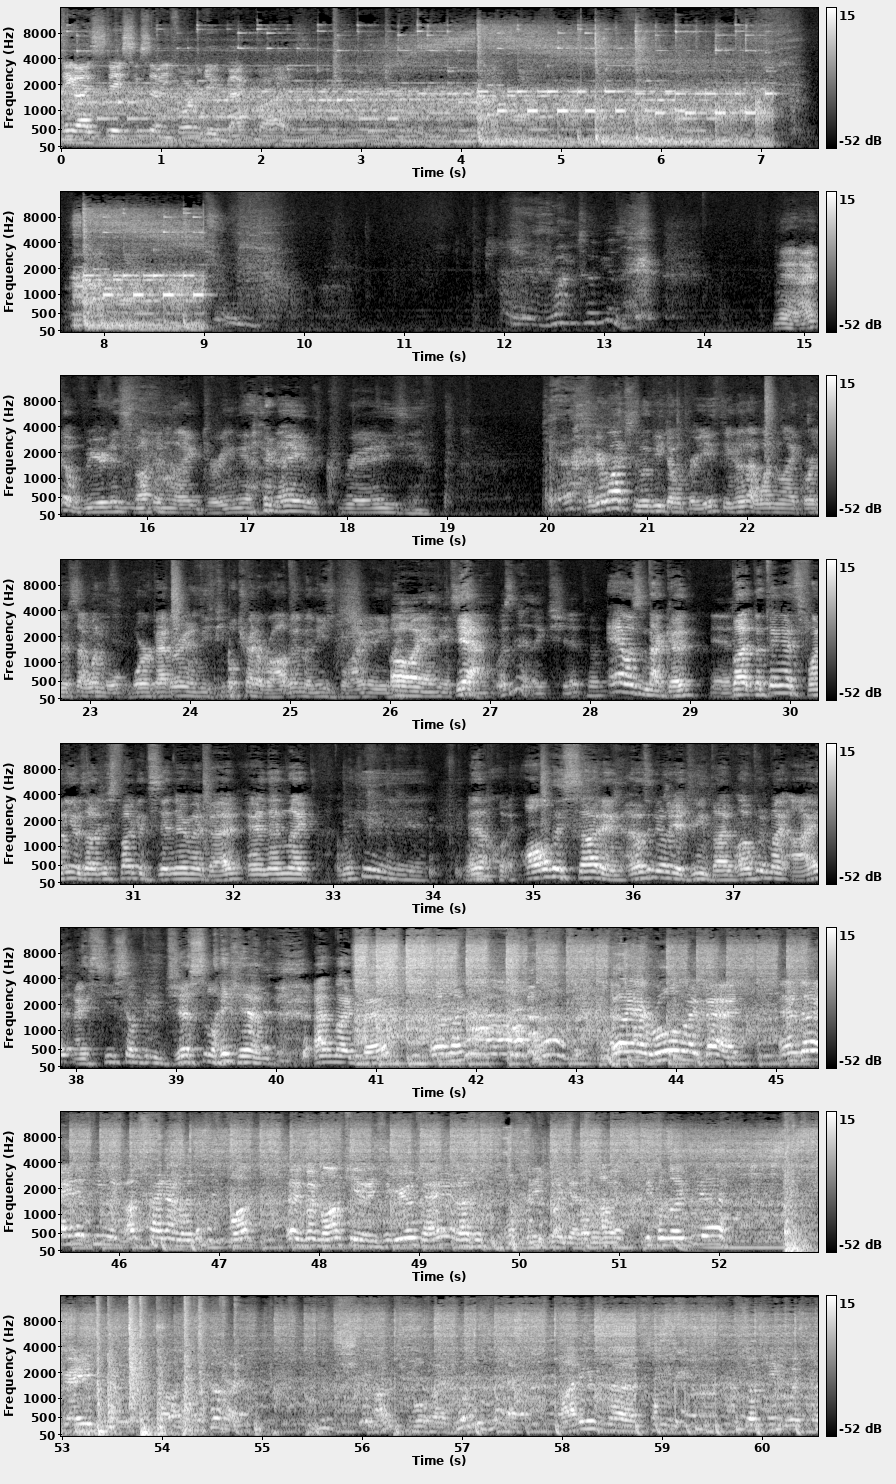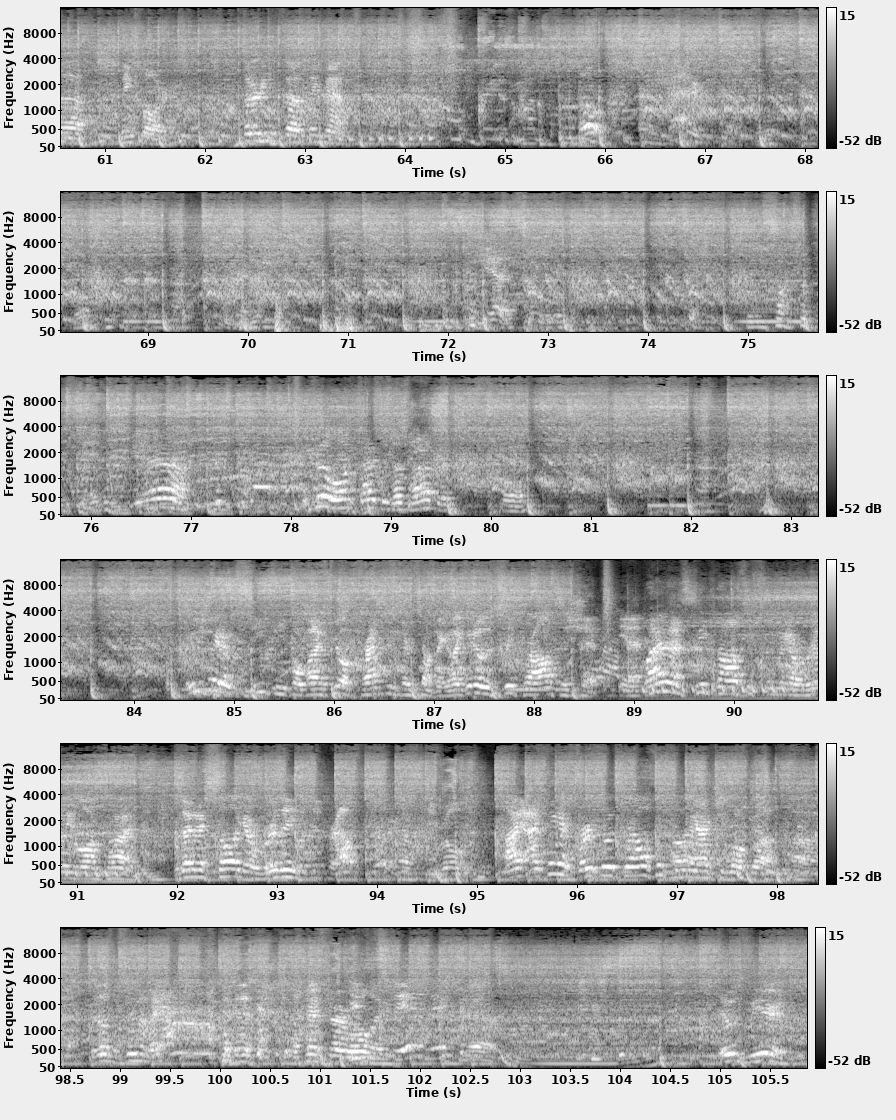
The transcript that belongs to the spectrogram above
Hey guys, it's day 674. We're doing back bodies. Man, I had the weirdest fucking like dream the other night. It was crazy. Have you ever watched the movie Don't Breathe? You know that one like where there's that one war veteran and these people try to rob him and he's blind and he like Oh yeah, I think it's Yeah. Wasn't it like shit though? Eh, it wasn't that good. Yeah. But the thing that's funny was I was just fucking sitting there in my bed and then like I'm like yeah. And then all of a sudden, it wasn't really a dream, but I open my eyes and I see somebody just like him at my bed. And I'm like, ah! And like I roll my bed. And then I end up being like upside down. I'm like, what the fuck? And my mom came in and she's like, you okay? And I was like, oh, thank you, I guess. I'm like, I'm like, yeah. Crazy. What was that? I think it was uh, something associated with uh, Think Lord. It's underneath the thing now. Oh. Yeah, that's so weird. You saw something dead? Yeah. It's been a long time since that's happened. Yeah. Usually I don't see people, but I feel a presence or something. Like, you know, the sleep paralysis shit. Yeah. Well, I haven't had sleep paralysis in like a really long time. But then I saw like a really... Was it paralysis or was rolling? I, I think at first it was paralysis, and then I actually woke up. Oh, yeah. So those are like, ah! I started rolling. Yeah. It was weird.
